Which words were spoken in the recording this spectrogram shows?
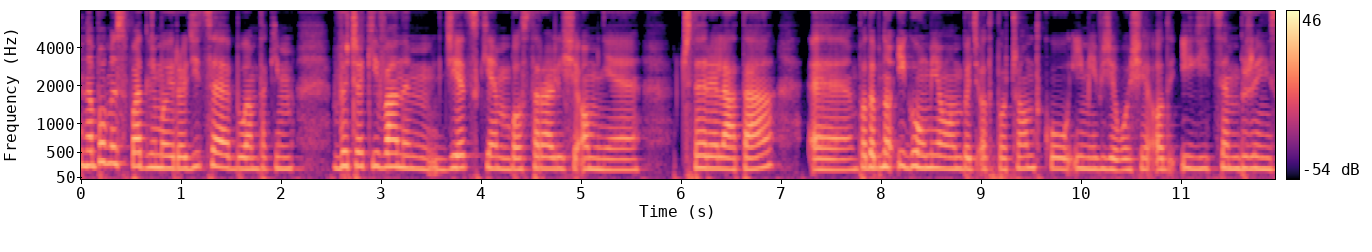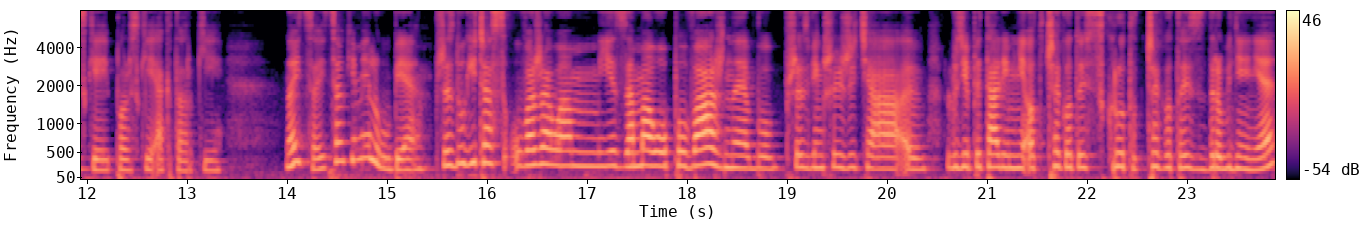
Na pomysł wpadli moi rodzice, byłam takim wyczekiwanym dzieckiem, bo starali się o mnie 4 lata. E, podobno Igą miałam być od początku, imię wzięło się od Igi Cembrzyńskiej, polskiej aktorki. No i co? I całkiem je lubię. Przez długi czas uważałam je za mało poważne, bo przez większość życia e, ludzie pytali mnie, od czego to jest skrót, od czego to jest zdrobnienie.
